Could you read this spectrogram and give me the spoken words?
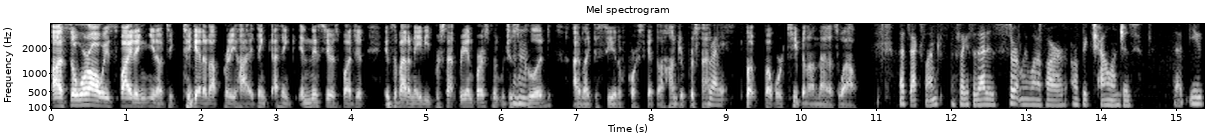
Uh, so we're always fighting, you know, to, to get it up pretty high. I think I think in this year's budget, it's about an 80% reimbursement, which is Mhm. good. I'd like to see it, of course, get to 100%. right. But but we're keeping on that as well. That's excellent. Because like I said, that is certainly one of our, our big challenges. That you,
